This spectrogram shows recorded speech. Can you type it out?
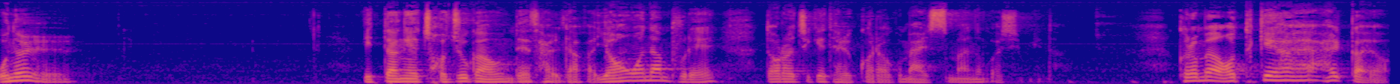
오늘 이 땅의 저주 가운데 살다가 영원한 불에 떨어지게 될 거라고 말씀하는 것입니다. 그러면 어떻게 할까요?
